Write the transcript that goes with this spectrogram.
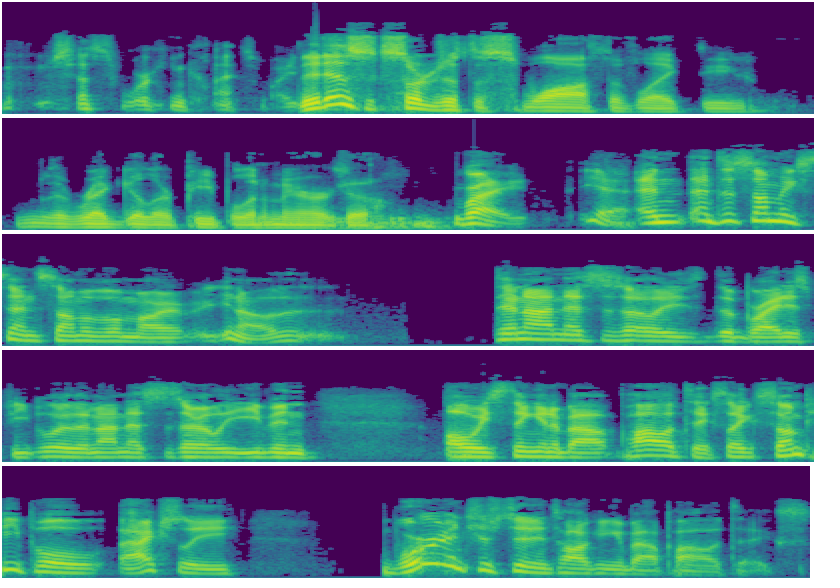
just working class white. It is sort of just a swath of like the the regular people in America. Right. Yeah, and and to some extent, some of them are, you know, they're not necessarily the brightest people, or they're not necessarily even always thinking about politics. Like some people actually were interested in talking about politics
